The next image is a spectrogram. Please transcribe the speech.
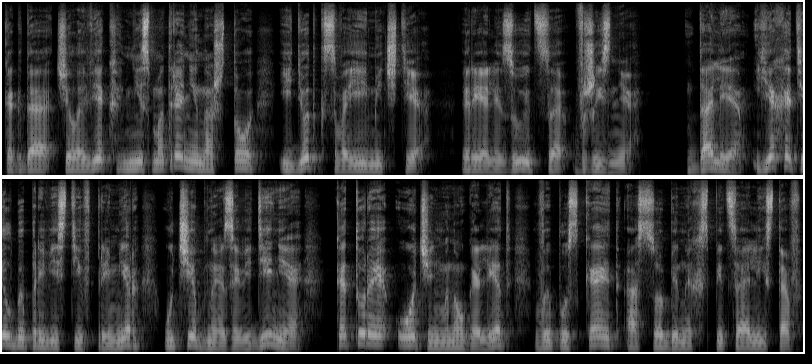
Когда человек, несмотря ни на что, идет к своей мечте, реализуется в жизни. Далее я хотел бы привести в пример учебное заведение, которое очень много лет выпускает особенных специалистов,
